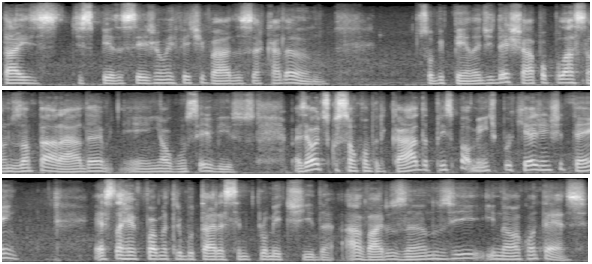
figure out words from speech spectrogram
tais despesas sejam efetivadas a cada ano, sob pena de deixar a população desamparada em alguns serviços. Mas é uma discussão complicada, principalmente porque a gente tem essa reforma tributária sendo prometida há vários anos e, e não acontece.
